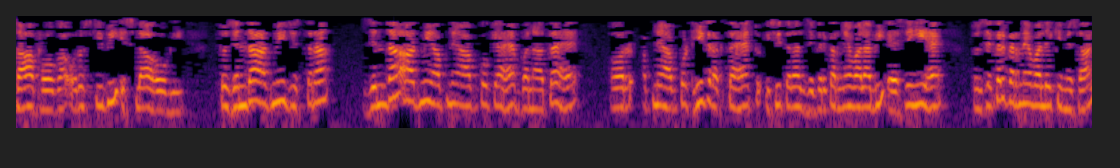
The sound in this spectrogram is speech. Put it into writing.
صاف ہوگا اور اس کی بھی اصلاح ہوگی۔ تو زندہ آدمی جس طرح زندہ آدمی اپنے آپ کو کیا ہے، بناتا ہے اور اپنے آپ کو ٹھیک رکھتا ہے، تو اسی طرح ذکر کرنے والا بھی ایسے ہی ہے۔ تو ذکر کرنے والے کی مثال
